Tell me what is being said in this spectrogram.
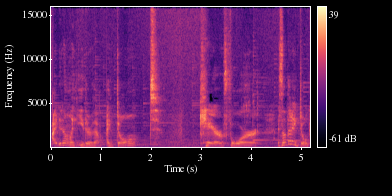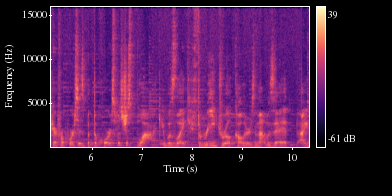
I didn't like either of them. I don't care for it's not that I don't care for horses, but the horse was just black. It was like three drill colors and that was it. I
